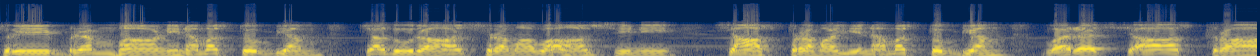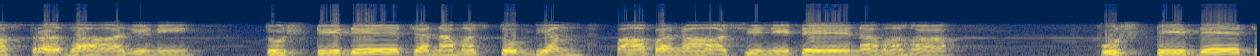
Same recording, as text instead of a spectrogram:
श्रीब्रह्माणि नमस्तुभ्यं चतुराश्रमवासिनि शास्त्रमयि नमस्तुभ्यं वरशास्त्रास्त्रधारिणि तुष्टिदे च नमस्तुभ्यं पापनाशिनि ते नमः। पुष्टिदे च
